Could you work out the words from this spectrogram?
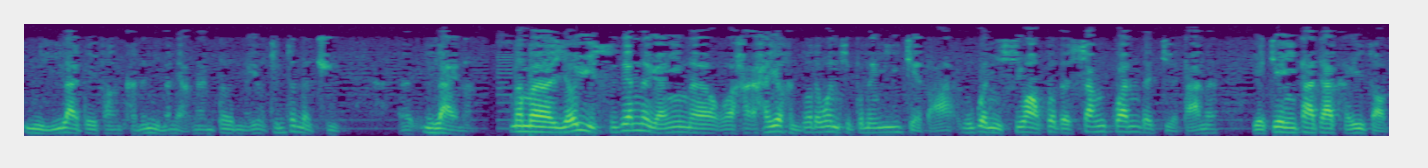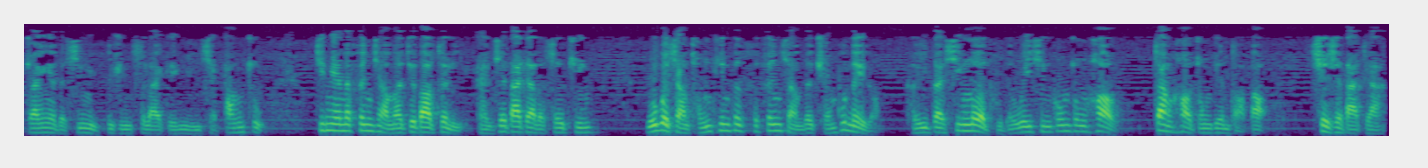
你依赖对方，可能你们两个人都没有真正的去呃依赖呢。那么由于时间的原因呢，我还还有很多的问题不能一一解答。如果你希望获得相关的解答呢，也建议大家可以找专业的心理咨询师来给你一些帮助。今天的分享呢就到这里，感谢大家的收听。如果想重听这次分享的全部内容。可以在新乐土的微信公众号账号中间找到，谢谢大家。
